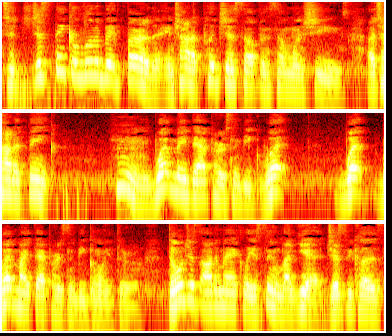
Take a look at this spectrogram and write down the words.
to just think a little bit further and try to put yourself in someone's shoes, or try to think, hmm, what made that person be what. What what might that person be going through? Don't just automatically assume like yeah, just because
